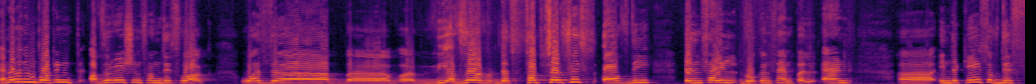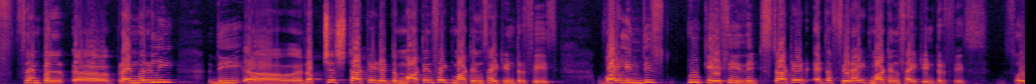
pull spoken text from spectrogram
another important observation from this work was uh, uh, we observed the subsurface of the tensile broken sample and uh, in the case of this sample primarily the rupture started at the martensite-martensite interface while in these two cases, it started at the ferrite martensite interface. So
